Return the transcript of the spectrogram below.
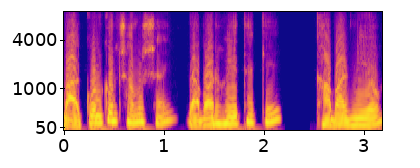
বা কোন কোন সমস্যায় ব্যবহার হয়ে থাকে, খাবার নিয়ম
